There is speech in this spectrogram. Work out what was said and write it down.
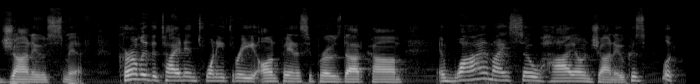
Jonnu Smith. Currently the tight end 23 on fantasypros.com. And why am I so high on Jonnu? Because look,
